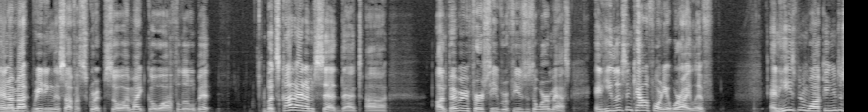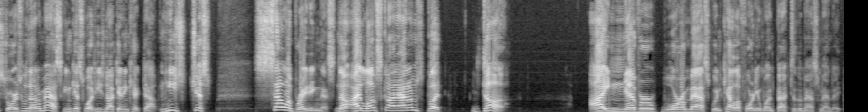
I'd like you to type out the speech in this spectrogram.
and I'm not reading this off a script, so I might go off a little bit. But Scott Adams said that uh, on February 1st, he refuses to wear a mask. And he lives in California, where I live. And he's been walking into stores without a mask. And guess what? He's not getting kicked out. And he's just celebrating this. Now, I love Scott Adams, but duh. I never wore a mask when California went back to the mask mandate.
